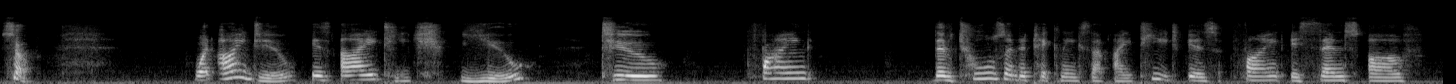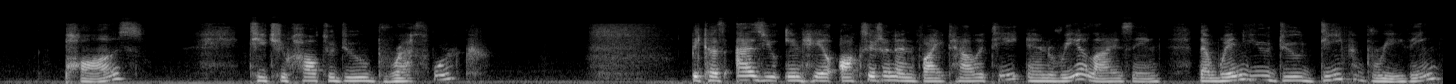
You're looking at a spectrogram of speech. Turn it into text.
So, what I do is I teach you to find the tools and the techniques that I teach is find a sense of pause, teach you how to do breath work, because as you inhale oxygen and vitality and realizing that when you do deep breathing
